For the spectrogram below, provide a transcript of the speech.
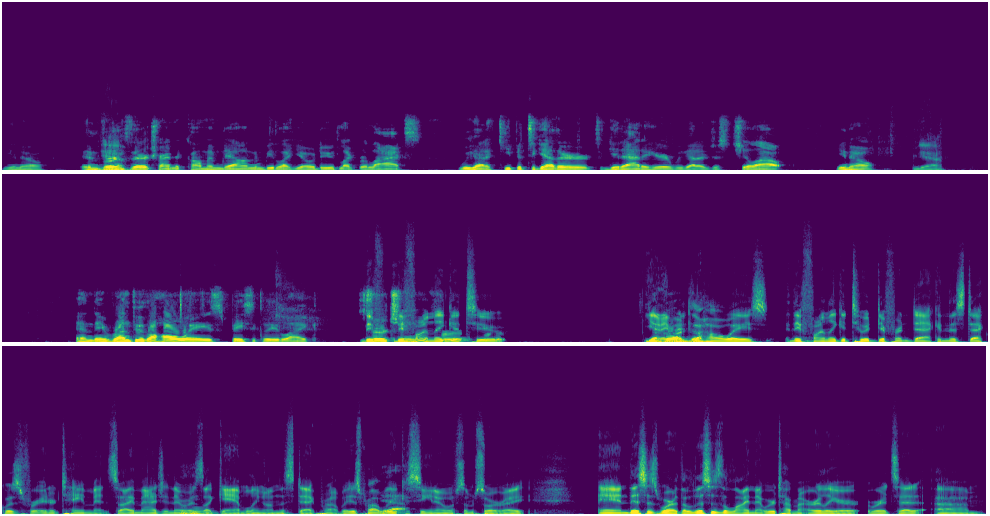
you know. And Yeah. Vern's there trying to calm him down and be like, yo, dude, like, relax. We got to keep it together to get out of here. We got to just chill out, you know. Yeah, And they run through the hallways, basically like they, searching. they finally for- get to. Yeah, they run to the hallways. They finally get to a different deck, and this deck was for entertainment. So I imagine there was Mhm. like gambling on this deck. Probably it was probably a casino of some sort, right? And this is where the this is the line that we were talking about earlier, where it said, um,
